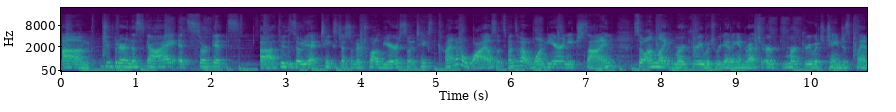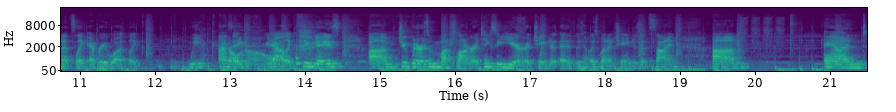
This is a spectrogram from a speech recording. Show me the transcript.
Um, Jupiter in the sky, its circuits uh, through the zodiac takes just under 12 years, so it takes kind of a while. So it spends about one year in each sign. So unlike Mercury, which we're getting in retro, or Mercury, which changes planets like every what, like week? I don't think. know. Yeah, like few days. Um, Jupiter is much longer. It takes a year. It changes. It is when it changes its sign. Um, and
